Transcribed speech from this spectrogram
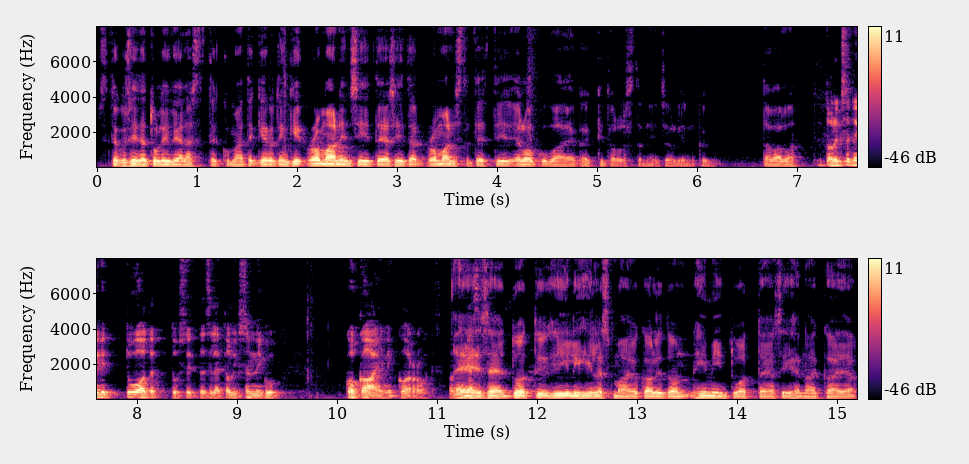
sitten kun siitä tuli vielä, sitten kun mä kirjoitin romaanin siitä ja siitä romaanista tehtiin elokuvaa ja kaikki tuollaista, niin se oli niin tavallaan. Oliko se jotenkin tuotettu sitten sille, että oliko se niin kuin kokainikorvat? Ei, se tuotti Hiili Hilsmaa, joka oli tuon Himin tuottaja siihen aikaan ja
